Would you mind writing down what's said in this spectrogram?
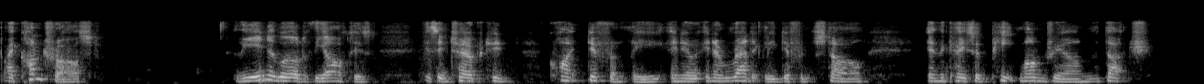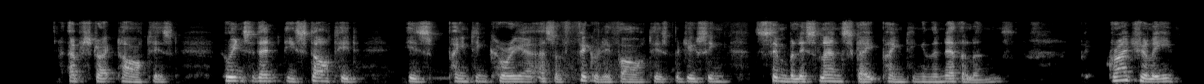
By contrast, the inner world of the artist is interpreted quite differently in a, in a radically different style. In the case of Piet Mondrian, the Dutch abstract artist, who incidentally started his painting career as a figurative artist, producing symbolist landscape painting in the Netherlands. But gradually,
